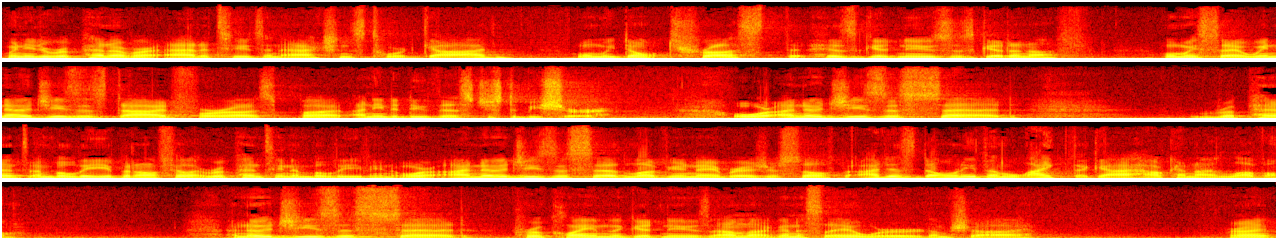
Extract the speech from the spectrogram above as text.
We need to repent of our attitudes and actions toward God when we don't trust that His good news is good enough. When we say, We know Jesus died for us, but I need to do this just to be sure. Or I know Jesus said, repent and believe, but I don't feel like repenting and believing. Or I know Jesus said, love your neighbor as yourself, but I just don't even like the guy. How can I love him? I know Jesus said, proclaim the good news. I'm not going to say a word. I'm shy. Right?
